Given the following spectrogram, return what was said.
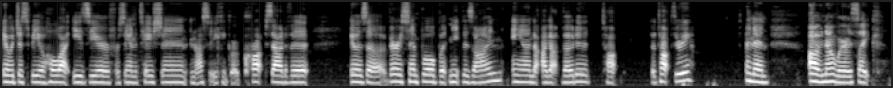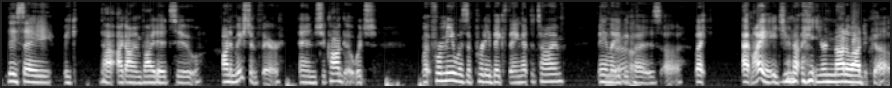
it would just be a whole lot easier for sanitation and also you could grow crops out of it. It was a very simple but neat design and I got voted top the top three. And then out of nowhere it's like they say we, that I got invited to automation fair in Chicago, which for me was a pretty big thing at the time, mainly yeah. because uh like at my age you're not you're not allowed to go.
